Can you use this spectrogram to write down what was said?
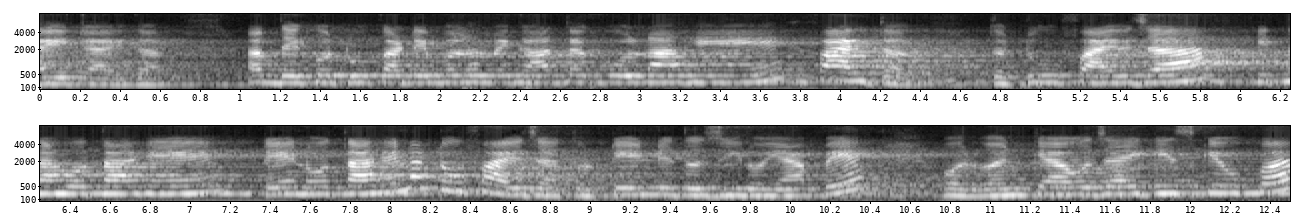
एट आएगा। अब देखो, टू का टेबल हमें कहाँ तक बोलना है? फाइव तक। तो टू फाइव जा कितना होता है? टेन होता है ना, टू फाइव जा तो टेन है तो ज़ीरो यहाँ पे, और वन क्या हो जाएगी इसके ऊपर?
